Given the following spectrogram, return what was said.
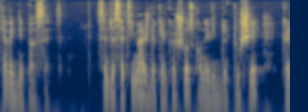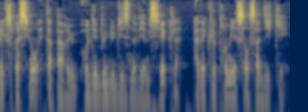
qu'avec des pincettes. C'est de cette image de quelque chose qu'on évite de toucher que l'expression est apparue au début du XIXe siècle avec le premier sens indiqué,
